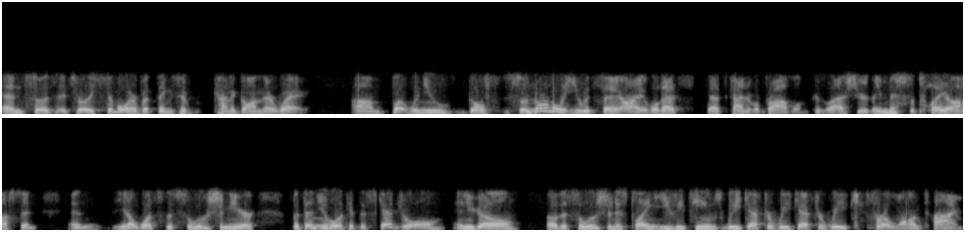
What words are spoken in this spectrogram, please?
and so it's, it's really similar, but things have kind of gone their way. Um, but when you go, so normally you would say, all right, well that's that's kind of a problem because last year they missed the playoffs, and and you know what's the solution here? But then you look at the schedule and you go, oh, the solution is playing easy teams week after week after week for a long time.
